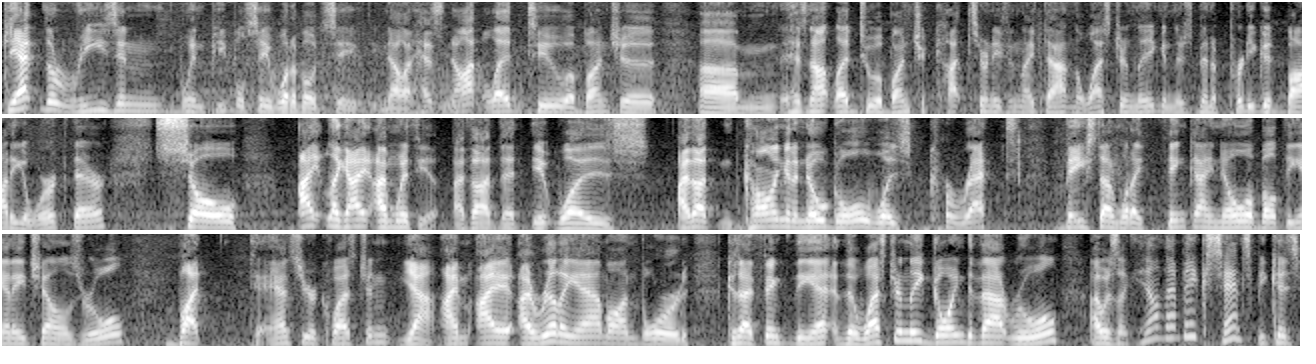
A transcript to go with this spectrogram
get the reason when people say, "What about safety?" Now, it has not led to a bunch of, um, has not led to a bunch of cuts or anything like that in the Western League, and there's been a pretty good body of work there. So, I like, I, I'm with you. I thought that it was, I thought calling it a no goal was correct based on what I think I know about the NHL's rule, but to answer your question, yeah, I'm I, I really am on board because I think the the Western League going to that rule, I was like, you know, that makes sense because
